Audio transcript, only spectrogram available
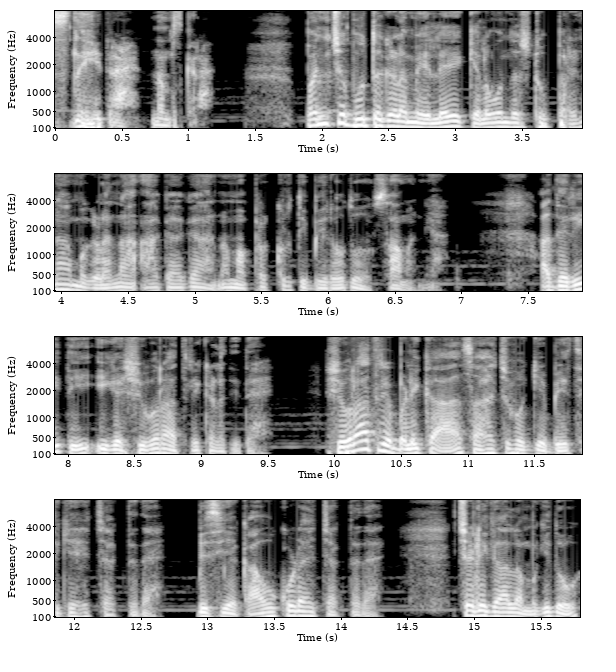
ಸ್ನೇಹಿತರೆ, ನಮಸ್ಕಾರ. ಪಂಚಭೂತಗಳ ಮೇಲೆ ಕೆಲವೊಂದಷ್ಟು ಪರಿಣಾಮಗಳನ್ನು ಆಗಾಗ ನಮ್ಮ ಪ್ರಕೃತಿ ಬೀರೋದು ಸಾಮಾನ್ಯ. ಅದೇ ರೀತಿ ಈಗ ಶಿವರಾತ್ರಿ ಕಳೆದಿದೆ. ಶಿವರಾತ್ರಿಯ ಬಳಿಕ ಸಹಜವಾಗಿ ಬೇಸಿಗೆ ಹೆಚ್ಚಾಗ್ತದೆ. ಬಿಸಿಯ ಕಾವು ಕೂಡ ಹೆಚ್ಚಾಗ್ತದೆ. ಚಳಿಗಾಲ ಮುಗಿದು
